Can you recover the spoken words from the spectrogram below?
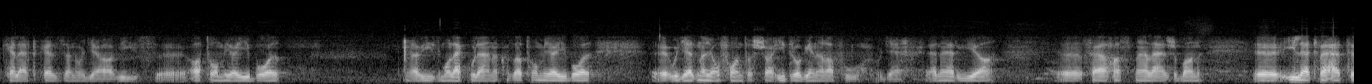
keletkezzen ugye a víz atomjaiból, a víz molekulának az atomjaiból. Ugye ez nagyon fontos a hidrogén alapú ugye, energia felhasználásban, illetve hát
